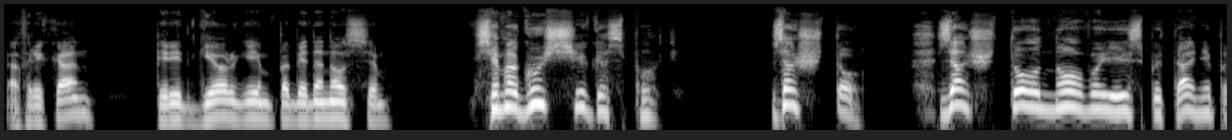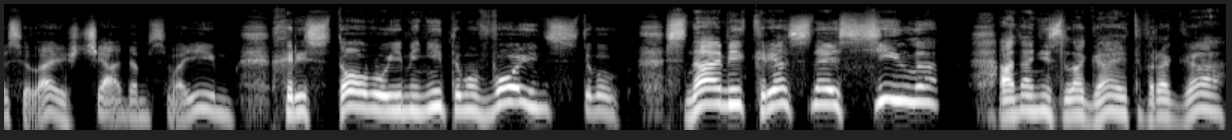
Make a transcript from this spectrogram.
Африкан перед Георгием Победоносцем. Всемогущий Господь, за что? За что новое испытание посылаешь чадам своим, Христову именитому воинству? С нами крестная сила, она не слагает врага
